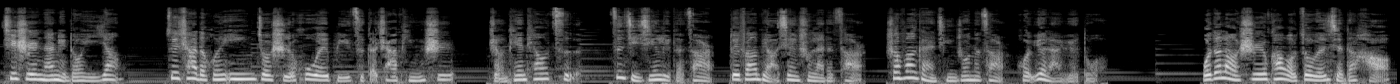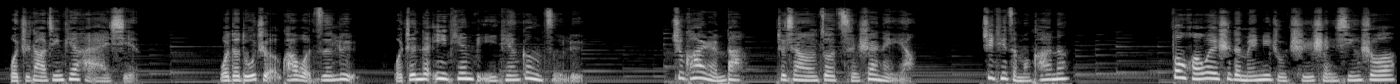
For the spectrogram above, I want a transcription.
其实男女都一样，最差的婚姻就是互为彼此的差评师，整天挑刺。自己心里的刺儿，对方表现出来的刺儿，双方感情中的刺儿会越来越多。我的老师夸我作文写得好，我直到今天还爱写。我的读者夸我自律，我真的一天比一天更自律。去夸人吧，就像做慈善那样。具体怎么夸呢？凤凰卫视的美女主持沈星说，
